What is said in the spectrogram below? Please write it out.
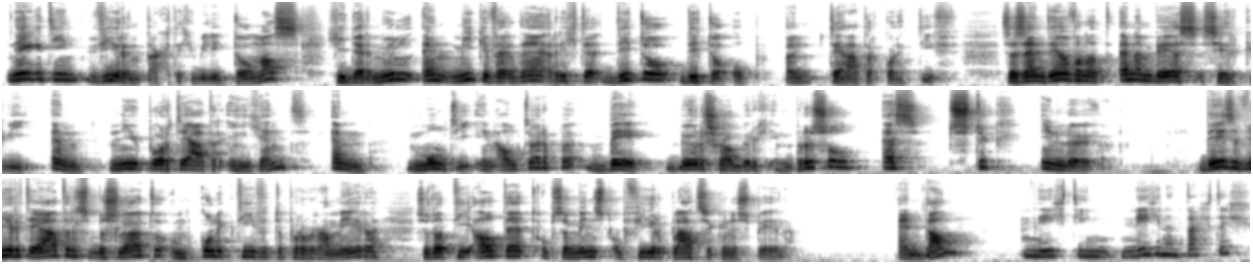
1984. Willy Thomas, Guy Dermul en Mieke Verdin richten Ditto Ditto op, een theatercollectief. Ze zijn deel van het NMBS-circuit N. Nieuwpoort Theater in Gent, M. Monty in Antwerpen, B. Beurschouwburg in Brussel, S. Stuk in Leuven. Deze vier theaters besluiten om collectieven te programmeren, zodat die altijd op zijn minst op vier plaatsen kunnen spelen. En dan? 1989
